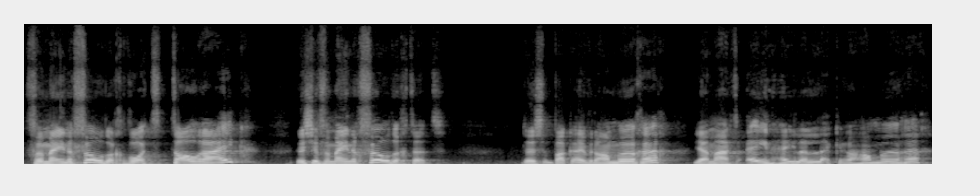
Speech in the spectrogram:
vermenigvuldig. Word talrijk, dus je vermenigvuldigt het. Dus we pakken even de hamburger. Jij maakt één hele lekkere hamburger.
